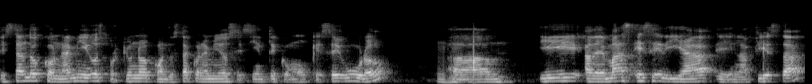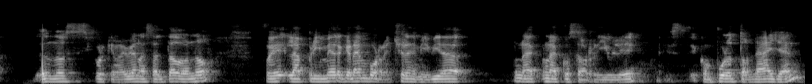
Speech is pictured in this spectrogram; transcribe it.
estando con amigos, porque uno cuando está con amigos se siente como que seguro. Uh -huh. um, y además ese día en la fiesta, no sé si porque me habían asaltado o no, fue la primer gran borrachera de mi vida una, una, cosa horrible, este, con puro Tonayan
